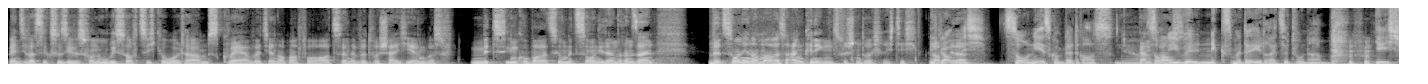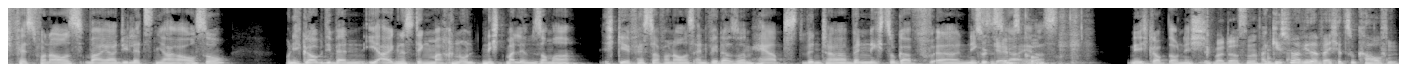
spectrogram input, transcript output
wenn sie was Exklusives von Ubisoft sich geholt haben, Square wird ja noch mal vor Ort sein, da wird wahrscheinlich irgendwas mit in Kooperation mit Sony dann drin sein. Wird Sony noch mal was ankündigen zwischendurch, richtig? Ich Glaubt glaube ihr das? nicht. Sony ist komplett raus. Ja. Ganz Sony raus? will nix mit der E3 zu tun haben. Gehe ich fest von aus, war ja die letzten Jahre auch so. Und ich glaube, die werden ihr eigenes Ding machen und nicht mal im Sommer. Ich gehe fest davon aus, entweder so im Herbst, Winter, wenn nicht sogar äh, nächstes Jahr Gamescom? erst. Nee, ich glaube auch nicht. Immer das, ne? Wann gibt's mal wieder welche zu kaufen?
